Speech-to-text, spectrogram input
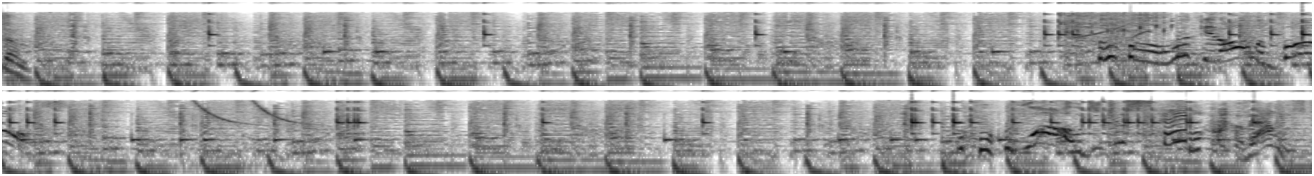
Awesome! Oh, look at all the balls! Whoa, did you say? Wow, that was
